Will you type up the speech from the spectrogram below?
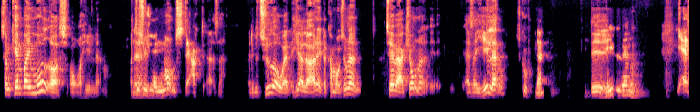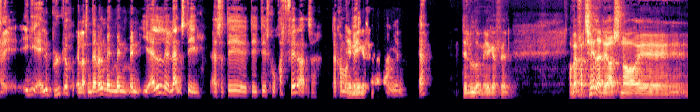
som kæmper imod os over hele landet. Og det ja. synes jeg er enormt stærkt, altså. Og det betyder jo, at her lørdag, der kommer jo simpelthen til at være aktioner, altså i hele landet, sku. Ja, det, i hele landet. Ja, altså ikke i alle byer, eller sådan der vel, men, men, men i alle landsdele. Altså det, det, det er sgu ret fedt, altså. Der kommer det er mega fedt. gang igen. Ja. Det lyder mega fedt. Og hvad fortæller det os, når øh,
